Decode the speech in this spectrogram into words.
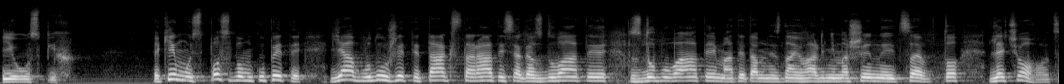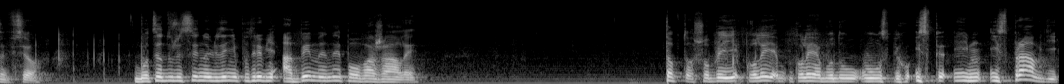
і успіх. Якимось способом купити. Я буду жити так, старатися, газдувати, здобувати, мати там, не знаю, гарні машини і це то. Для чого це все? Бо це дуже сильно людині потрібно, аби мене поважали. Тобто, щоб коли, коли я буду у успіху, і, і, і справді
